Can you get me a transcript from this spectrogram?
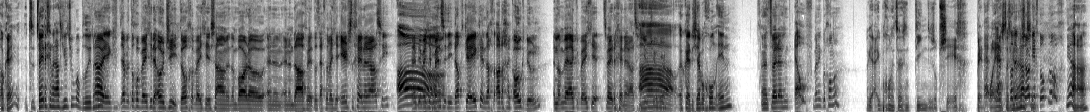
Oké, tweede generatie YouTube, wat bedoel je daarmee? Nou, ik, jij bent toch een beetje de OG, toch? Een beetje samen met een Bardo en een, en een David. Dat is echt een beetje eerste generatie. oh. En dan heb je een beetje mensen die dat keken en dachten, oh, dat ga ik ook doen. En dan ben ik een beetje tweede generatie YouTuber. Ah, oké, dus jij begon in... Eh, 2011 ben ik begonnen. Oké, ik begon in 2010, dus op zich ben ik nog wel Eh, eerste Zat ik er generatie. zo dicht op nog? Ja,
